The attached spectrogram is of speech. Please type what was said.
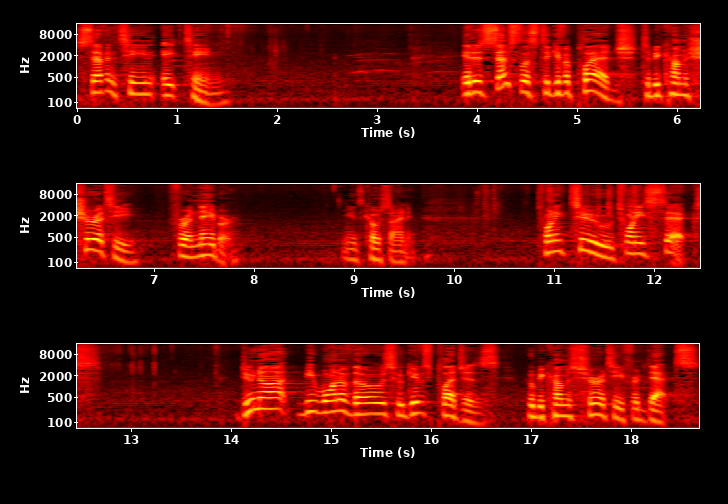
17:18. It is senseless to give a pledge to become surety for a neighbor. It means co signing. 22, 26. Do not be one of those who gives pledges, who becomes surety for debts.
